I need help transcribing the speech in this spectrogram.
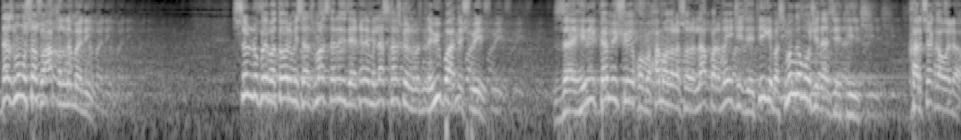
د زموږ ساسو عقل نه مني سل روپے به تور مثال ما سره دې غنه ملس خرج کړو نبی پاتې شوې ظاهری کم شوې خو محمد رسول الله فرمایي چې زیاتېږي بس موږ موجوده زیاتېږي خرچه کوله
